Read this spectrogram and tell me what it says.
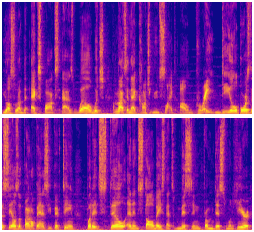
You also have the Xbox as well, which I'm not saying that contributes like a great deal towards the sales of Final Fantasy 15, but it's still an install base that's missing from this one here.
